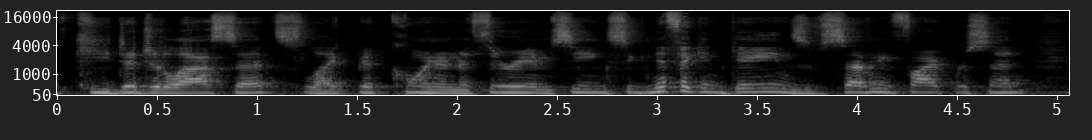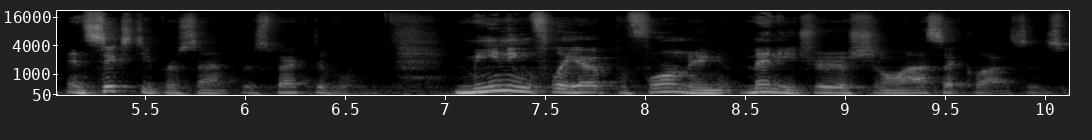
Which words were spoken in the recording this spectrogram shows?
with key digital assets like Bitcoin and Ethereum seeing significant gains of 75% and 60%, respectively, meaningfully outperforming many traditional asset classes.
